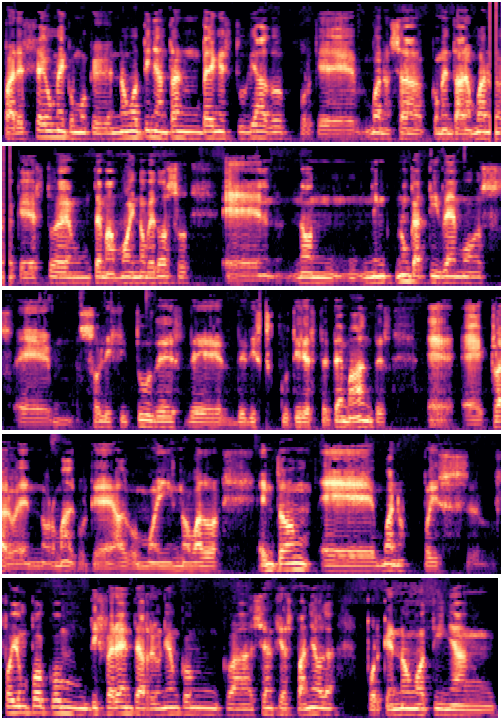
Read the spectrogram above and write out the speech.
pareceume como que non o tiñan tan ben estudiado, porque, bueno, xa comentaron, bueno, que isto é un tema moi novedoso, eh, non, nin, nunca tivemos eh, solicitudes de, de discutir este tema antes, eh, eh, claro, é normal porque é algo moi innovador. Entón, eh, bueno, pois foi un pouco diferente a reunión con, con a Xencia Española porque non o tiñan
